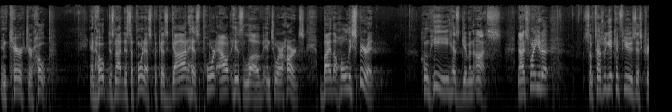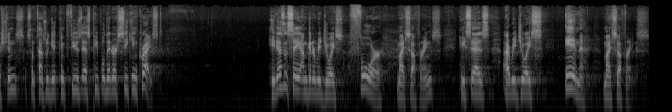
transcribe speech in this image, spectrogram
and character, hope. And hope does not disappoint us because God has poured out his love into our hearts by the Holy Spirit, whom he has given us. Now, I just want you to, sometimes we get confused as Christians, sometimes we get confused as people that are seeking Christ. He doesn't say, I'm going to rejoice for my sufferings. He says, I rejoice in my sufferings.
